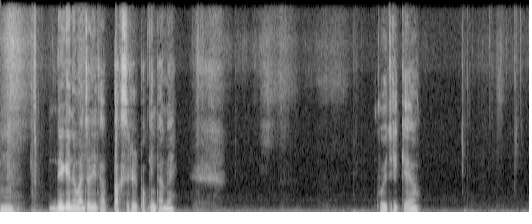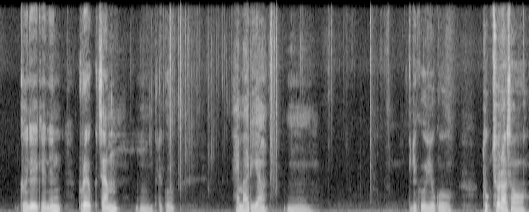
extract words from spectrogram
음, 네 개는 완전히 다 박스를 벗긴 다음에 보여드릴게요. 그네 개는 브레옥잠, 음, 그리고 해마리아, 음, 그리고 요거 독초라서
